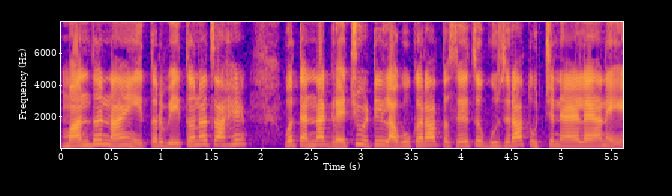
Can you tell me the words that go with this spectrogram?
मानधन नाही तर वेतनच आहे व त्यांना ग्रॅच्युइटी लागू करा तसेच गुजरात उच्च न्यायालयाने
